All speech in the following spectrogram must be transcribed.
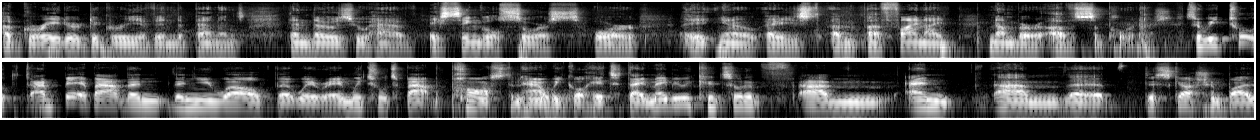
a greater degree of independence than those who have a single source or a you know a, a, a finite number of supporters. So we talked a bit about the the new world that we're in. We talked about the past and how we got here today. Maybe we could sort of um, end um, the discussion by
